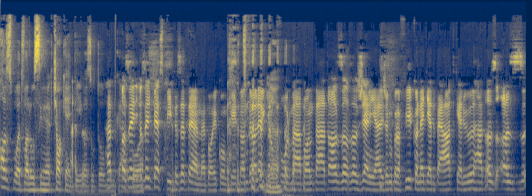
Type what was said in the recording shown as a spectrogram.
az volt valószínűleg csak egy hát, év az utómunkából. Hát az egy, az egy beszpítezett elmebaj konkrétan, de a legjobb ja. formában, tehát az, az, az zseniális. Amikor a firka negyedbe átkerül, hát az, az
